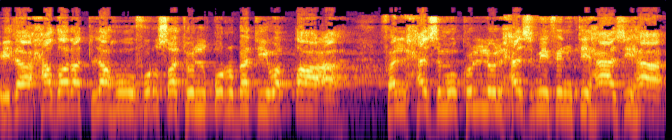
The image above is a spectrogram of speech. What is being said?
إذا حضرت له فرصة القربة والطاعة فالحزم كل الحزم في انتهازها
